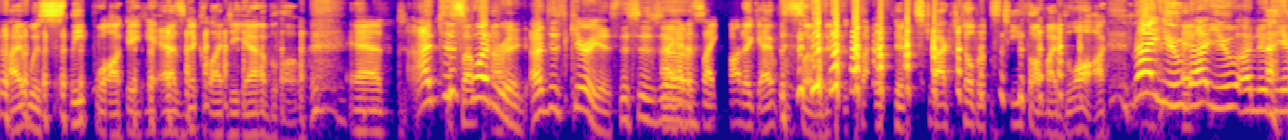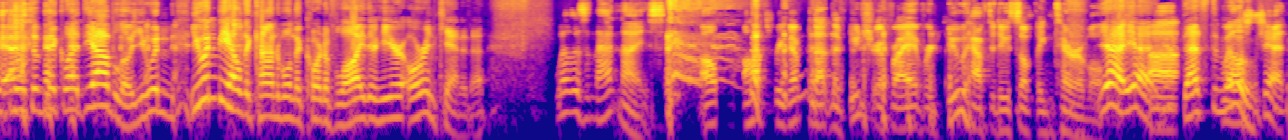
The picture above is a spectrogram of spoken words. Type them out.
I was sleepwalking as Nikolai Diablo, and I'm just wondering. I'm just curious. This is I had uh, a psychotic episode and decided to extract children's teeth on my block. not you, not you. Under the influence of Nikolai Diablo, you wouldn't you wouldn't be held accountable in the court of law either here or in Canada. Well, isn't that nice? I'll, I'll have to remember that in the future if I ever do have to do something terrible. Yeah, yeah, uh, that's the move. Well, shit.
